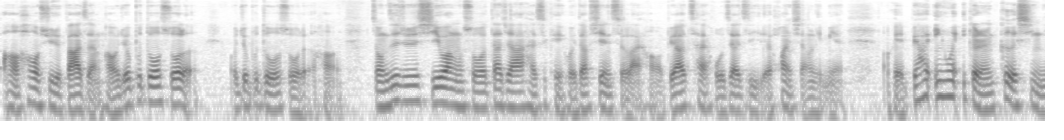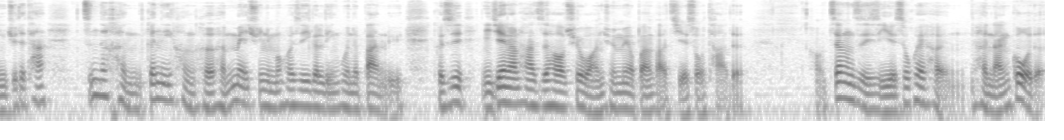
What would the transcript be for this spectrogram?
好后续的发展，哈，我就不多说了。我就不多说了哈，总之就是希望说大家还是可以回到现实来哈，不要太活在自己的幻想里面。OK，不要因为一个人个性，你觉得他真的很跟你很合很 match，你们会是一个灵魂的伴侣，可是你见到他之后却完全没有办法接受他的，好，这样子也是会很很难过的。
